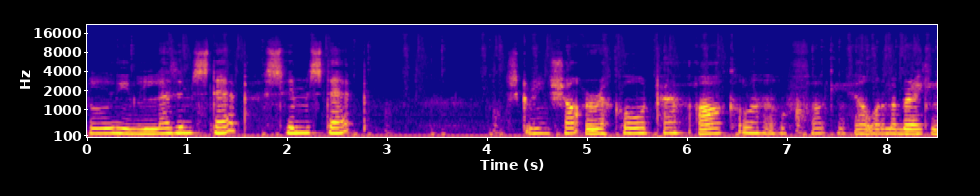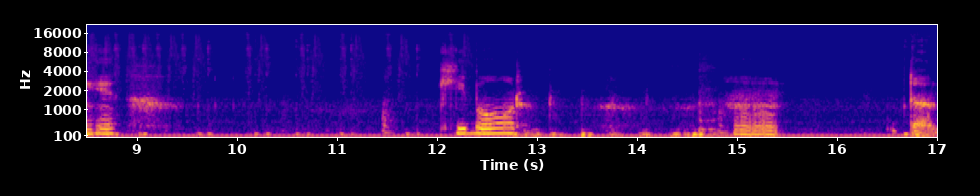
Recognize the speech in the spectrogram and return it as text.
Lazim step, sim step, screenshot record path, R color. Oh fucking hell! What am I breaking here? Keyboard. Uh, done.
